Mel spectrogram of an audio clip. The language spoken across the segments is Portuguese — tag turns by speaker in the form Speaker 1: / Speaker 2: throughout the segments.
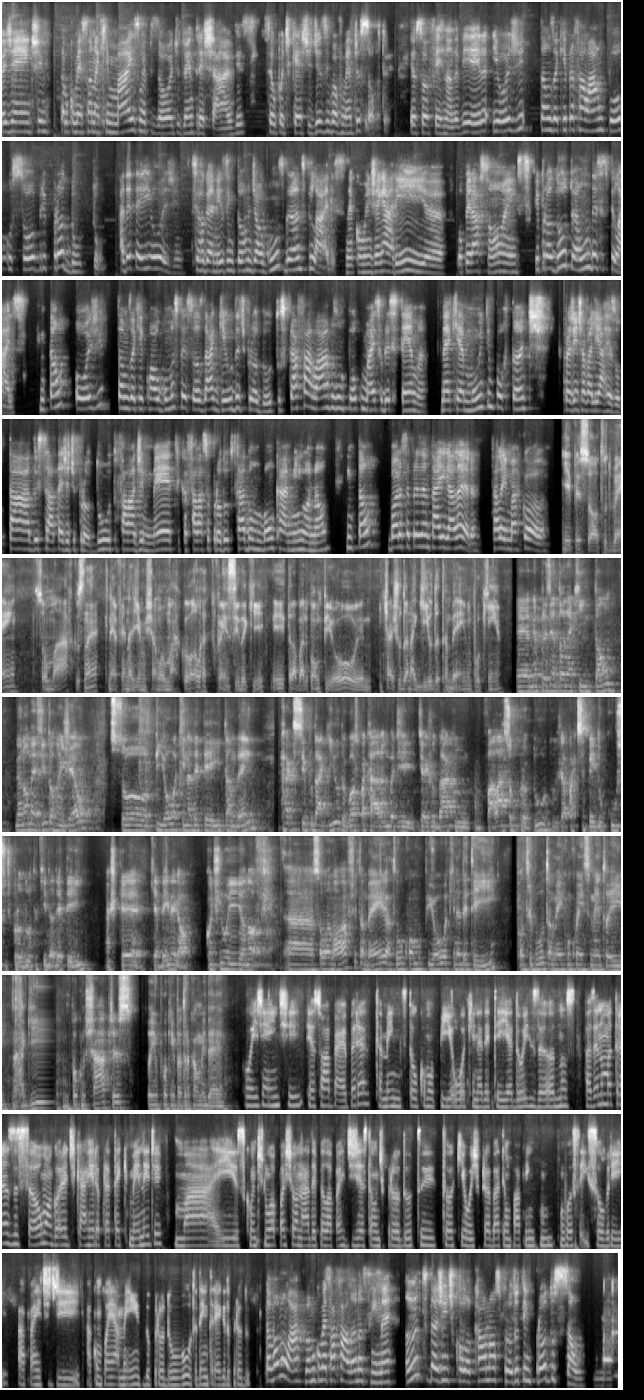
Speaker 1: Oi, gente. Estamos começando aqui mais um episódio do Entre Chaves, seu podcast de desenvolvimento de software. Eu sou a Fernanda Vieira e hoje estamos aqui para falar um pouco sobre produto. A DTI hoje se organiza em torno de alguns grandes pilares, né, como engenharia, operações, e produto é um desses pilares. Então, hoje estamos aqui com algumas pessoas da guilda de produtos para falarmos um pouco mais sobre esse tema, né, que é muito importante para a gente avaliar resultado, estratégia de produto, falar de métrica, falar se o produto está num bom caminho ou não. Então, bora se apresentar aí, galera. Fala aí, Marcola.
Speaker 2: E aí, pessoal, tudo bem? Sou o Marcos, né? Que nem a Fernandinha me chamou Marcola, conhecido aqui. E trabalho como PO, e a gente ajuda na guilda também um pouquinho.
Speaker 3: É, me apresentando aqui então, meu nome é Vitor Rangel, sou PO aqui na DTI também. Participo da guilda, gosto pra caramba de, de ajudar com falar sobre produto, já participei do curso de produto aqui da DTI. Acho que é, que é bem legal. Continue, Onofre.
Speaker 4: Uh, sou Onofre também, atuo como PO aqui na DTI. Contribuo também com conhecimento aí na guia, um pouco nos chapters. Foi um pouquinho para trocar uma ideia.
Speaker 5: Oi, gente. Eu sou a Bárbara. Também estou como PO aqui na DTI há dois anos, fazendo uma transição agora de carreira para Tech Manager, mas continuo apaixonada pela parte de gestão de produto e estou aqui hoje para bater um papinho com, com vocês sobre a parte de acompanhamento do produto, da entrega do produto.
Speaker 1: Então vamos lá, vamos começar falando assim, né? Antes da gente colocar o nosso produto em produção,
